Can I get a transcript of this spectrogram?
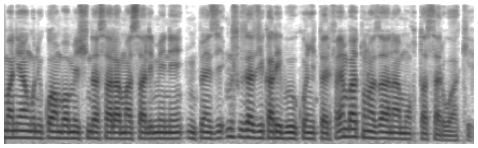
Imani yangu ni kwamba umeshinda salama salimini mpenzi msikilizaji karibu kwenye taarifa yamba tunazana na muhtasari wake.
